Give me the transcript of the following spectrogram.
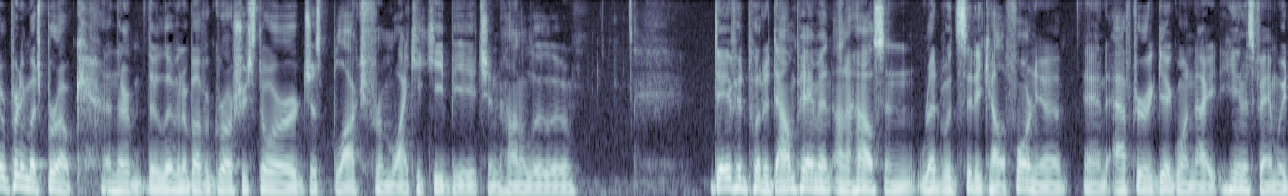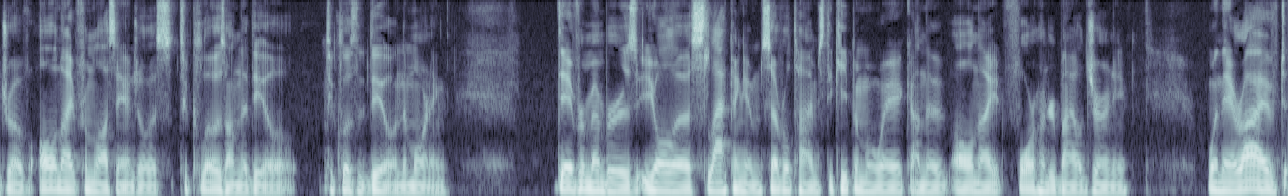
were pretty much broke. And they're they're living above a grocery store just blocks from Waikiki Beach in Honolulu. Dave had put a down payment on a house in Redwood City, California, and after a gig one night, he and his family drove all night from Los Angeles to close on the deal to close the deal in the morning. Dave remembers Iola slapping him several times to keep him awake on the all-night 400-mile journey. When they arrived,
